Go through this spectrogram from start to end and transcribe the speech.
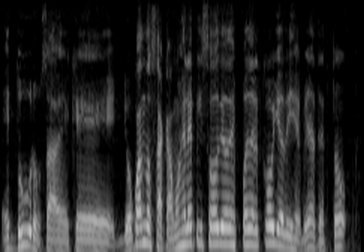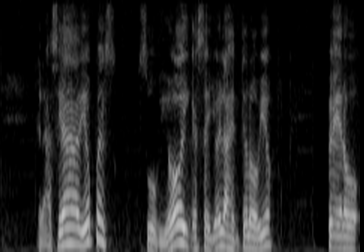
es duro, ¿sabes? Que yo cuando sacamos el episodio después del COVID, yo dije, fíjate, esto, gracias a Dios, pues subió y qué sé yo, y la gente lo vio. Pero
